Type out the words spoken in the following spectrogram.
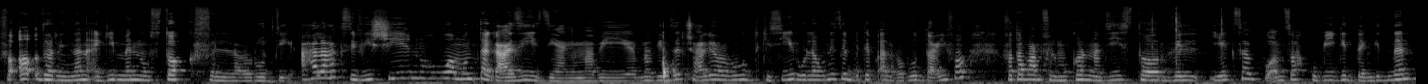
فأقدر إن أنا أجيب منه stock في العروض دي. على عكس فيشي ان هو منتج عزيز يعني ما بي ما بينزلش عليه عروض كتير ولو نزل بتبقى العروض ضعيفة. فطبعا في المقارنة دي ستارفيل يكسب وأنصحكم بيه جدا جدا.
